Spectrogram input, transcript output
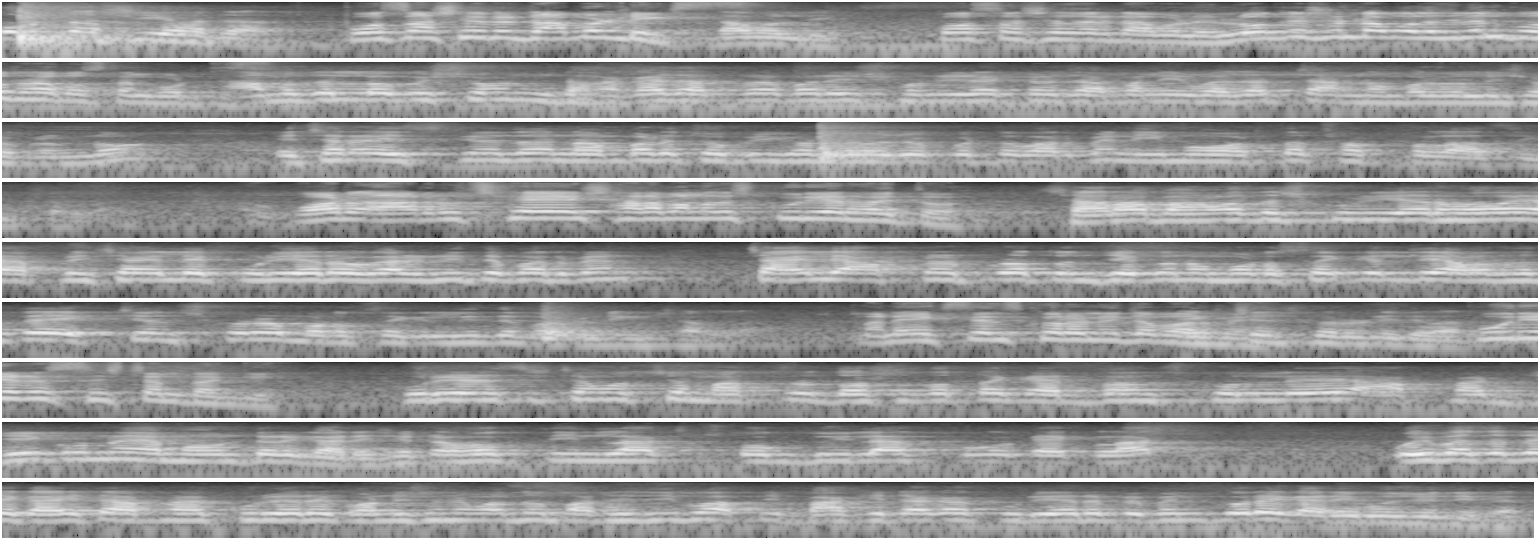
পঁচাশি হাজার। পঁচাশির ডাবল ডিস্ক ডাবল ডিস্ক পঁচাশি হাজার ডাবল লোকেশনটা বলে দিবেন কোথায় অবস্থান করতে আমাদের লোকেশন ঢাকা যাত্রাবাড়ি শনির একটা জাপানি বাজার চার নম্বর গলি সংলগ্ন। এছাড়া স্ক্রিনে দেওয়া নাম্বারে চব্বিশ ঘণ্টা যোগাযোগ করতে পারবেন। ইমো হোয়াটসঅ্যাপ সব খোলা আছে ইনশাল্লাহ আর হচ্ছে সারা বাংলাদেশ কুরিয়ার হয়তো? সারা বাংলাদেশ কুরিয়ার হয়। আপনি চাইলে কুরিয়ারও গাড়ি নিতে পারবেন। চাইলে আপনার পুরাতন যে কোনো মোটরসাইকেল দিয়ে আমাদের সাথে এক্সচেঞ্জ করে মোটরসাইকেল নিতে পারবেন ইনশাল্লাহ। মানে এক্সচেঞ্জ করে নিতে পারবেন? এক্সচেঞ্জ করে নিতে পারবেন। কুরিয়ারের সিস্টেমটা কি? কুরিয়ার সিস্টেম হচ্ছে মাত্র দশ হাজার টাকা অ্যাডভান্স করলে আপনার যে কোনো অ্যামাউন্টের গাড়ি সেটা হোক তিন লাখ হোক দুই লাখ হোক এক লাখ ওই বাজারের গাড়িটা আপনার কুরিয়ারের কন্ডিশনের মাধ্যমে পাঠিয়ে দিব আপনি বাকি টাকা কুরিয়ারে পেমেন্ট করে গাড়ি বুঝে নেবেন।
